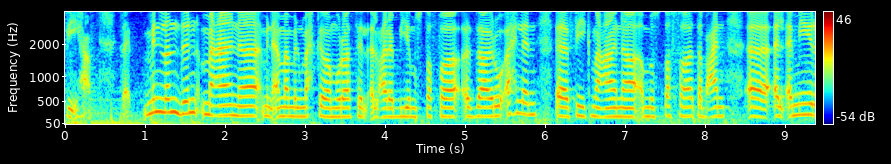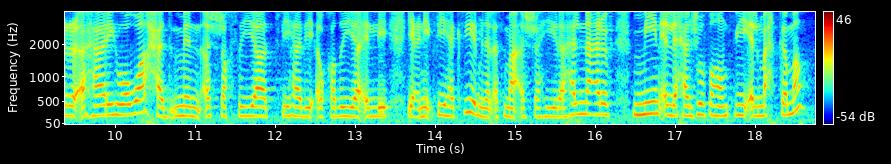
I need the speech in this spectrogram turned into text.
فيها. طيب من لندن معنا من أمام المحكمة مراسل العربية مصطفى زارو. أهلا فيك معنا مصطفى. طبعا الأمير هاري هو واحد من الشخصيات في هذه القضية اللي يعني فيها كثير من الأسماء الشهيرة. هل نعرف مين اللي حنشوفهم في المحكمة؟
